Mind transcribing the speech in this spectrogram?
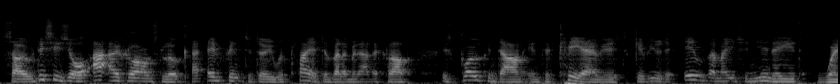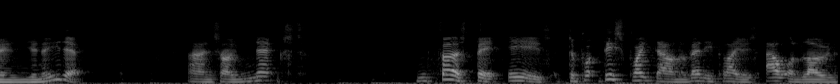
So, this is your at a glance look at everything to do with player development at the club. It's broken down into key areas to give you the information you need when you need it. And so, next, first bit is this breakdown of any players out on loan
